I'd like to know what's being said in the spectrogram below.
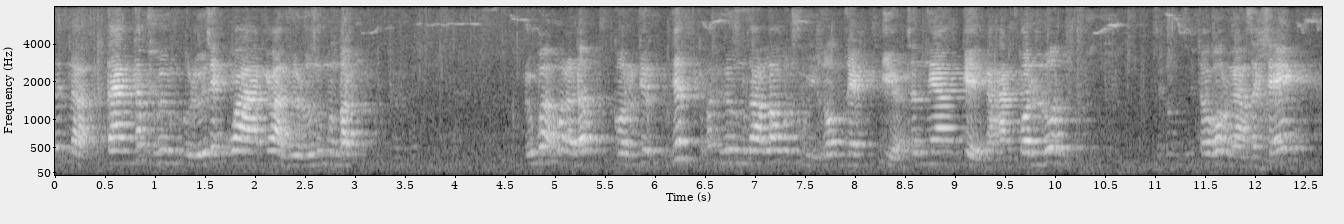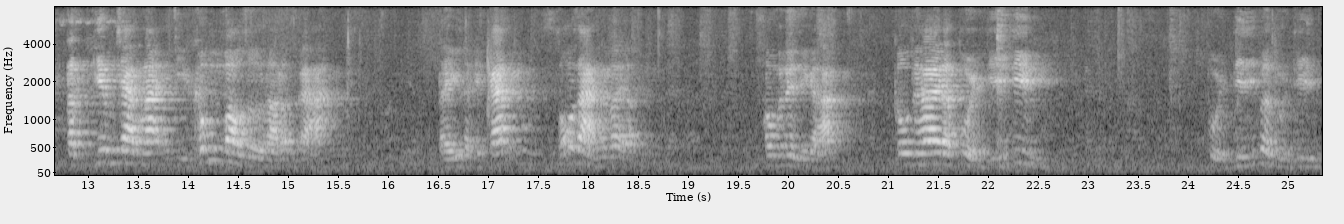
tức là đang thắp hương của đứa chạy qua cái bàn thờ nó rung một bật đúng không gọi là động. Còn việc nhất cái bát hương ra lau chùi dọn dẹp tỉa chân nhang kể cả hàng tuần luôn. Cho gọn gàng sạch sẽ thật nghiêm trang lại thì không bao giờ là động cả. Đấy là cái cát rõ ràng như vậy ạ. Không vấn đề gì cả. Câu thứ hai là tuổi tý thìn tuổi tý và tuổi thìn.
